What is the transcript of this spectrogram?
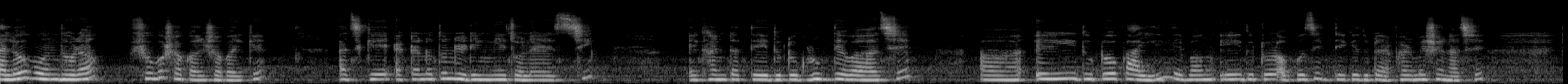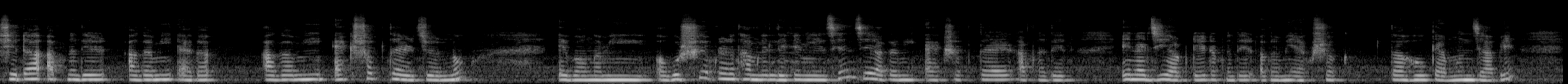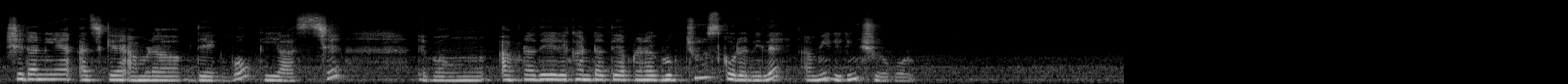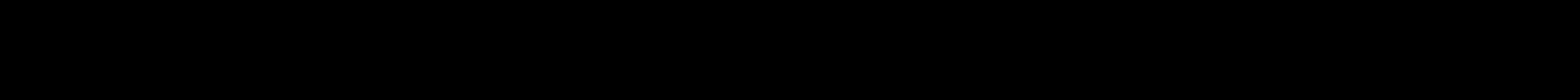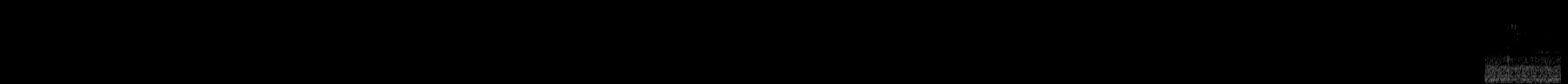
Hello বন্ধুরা, শুভ সকাল সবাইকে। আজকে একটা নতুন রিডিং নিয়ে চলে এসেছি। এখানটাতে দুটো গ্রুপ দেওয়া আছে। এই দুটো পাইল এবং এই দুটোর অপোজিট দিকে দুটো অ্যাফার্মেশন আছে। সেটা আপনাদের আগামী আগামী এক সপ্তাহের জন্য এবং আমি অবশ্যই আপনারা থামনেল দেখে নিয়েছেন যে আগামী এক সপ্তাহের আপনাদের এনার্জি আপডেট আপনাদের আগামী এক সপ্তাহ কেমন যাবে সেটা নিয়ে আজকে আমরা দেখব কি আসছে। এবং আপনাদের এখানটাতে আপনারা গ্রুপ চুজ করে নিলে আমি রিডিং শুরু করব।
